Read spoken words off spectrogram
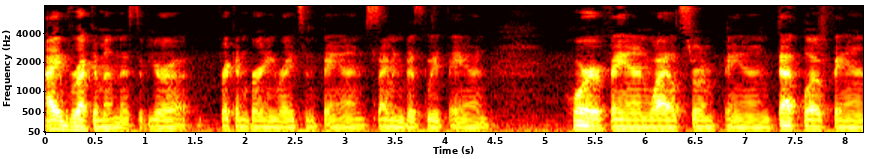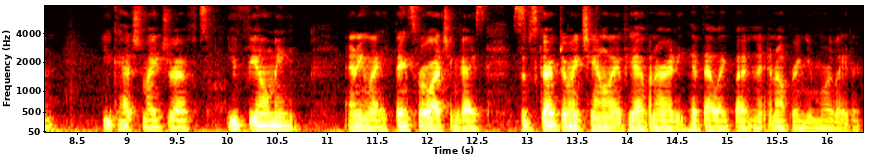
I recommend this if you're a freaking Bernie Wrightson fan, Simon Bisley fan, horror fan, Wildstorm fan, Deathblow fan. You catch my drift. You feel me? Anyway, thanks for watching, guys. Subscribe to my channel if you haven't already. Hit that like button, and I'll bring you more later.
